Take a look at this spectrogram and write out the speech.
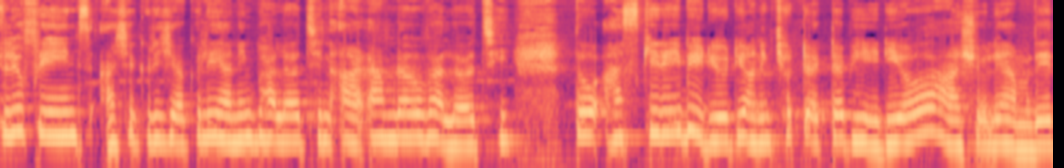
হ্যালো ফ্রেন্ডস আশা করি সকলেই অনেক ভালো আছেন আর আমরাও ভালো আছি। তো আজকের এই ভিডিওটি অনেক ছোট্ট একটা ভিডিও। আসলে আমাদের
